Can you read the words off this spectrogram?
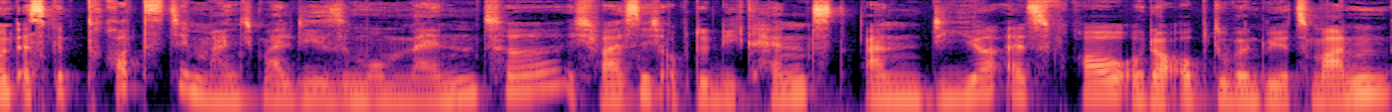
Und es gibt trotzdem manchmal diese Momente, ich weiß nicht, ob du die kennst an dir als Frau oder ob du, wenn du jetzt Mann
